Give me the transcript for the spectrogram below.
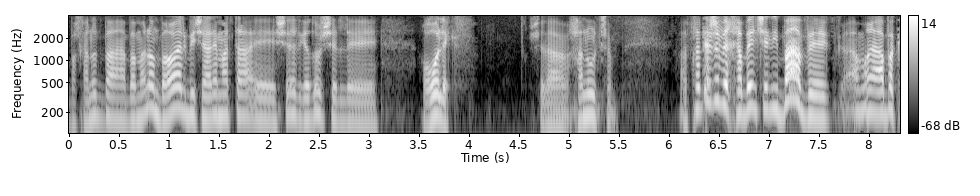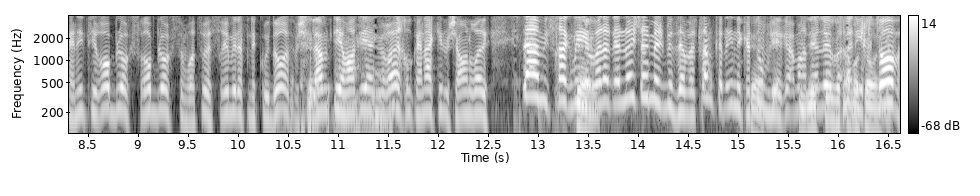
בחנות במלון, ברויאל ביץ', היה למטה אה, שלט גדול של רולקס, של החנות שם. אז התחלתי עכשיו איך הבן שלי בא, ואמר, אבא, קניתי רובלוקס, רובלוקס, הם רצו 20 אלף נקודות, ושילמתי, אמרתי, אני רואה איך הוא קנה כאילו שעון רולקס, סתם משחק מילים, אבל אני לא אשתמש בזה, אבל סתם, הנה, כתוב לי, אמרתי, אני הציל לא- אכתוב,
